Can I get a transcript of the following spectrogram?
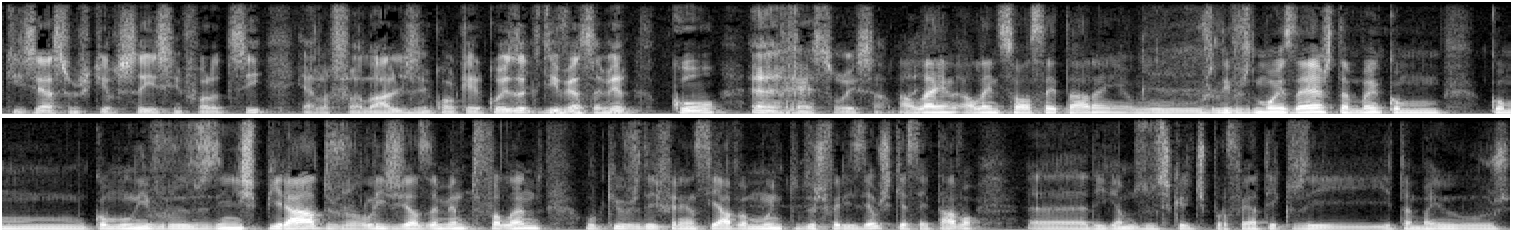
quiséssemos que eles saíssem fora de si, era falar-lhes em qualquer coisa que tivesse a ver com a ressurreição. é? Além, além de só aceitarem os livros de Moisés também como, como, como livros inspirados, religiosamente falando, o que os diferenciava muito dos fariseus, que aceitavam, ah, digamos, os escritos proféticos e, e também os,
